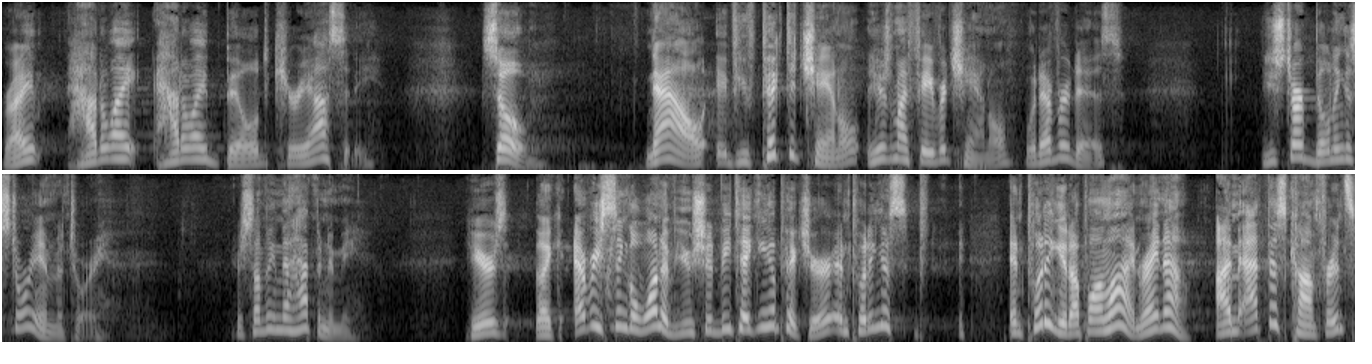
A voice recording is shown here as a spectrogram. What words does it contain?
right? How do i how do i build curiosity? So now if you've picked a channel here's my favorite channel whatever it is you start building a story inventory. Here's something that happened to me. Here's like every single one of you should be taking a picture and putting a and putting it up online right now. I'm at this conference.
